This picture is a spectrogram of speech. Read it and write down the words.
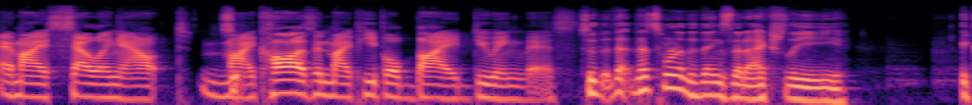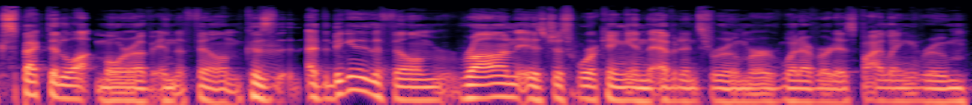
am I selling out my cause and my people by doing this? So that, that's one of the things that actually expected a lot more of in the film because at the beginning of the film, Ron is just working in the evidence room or whatever it is, filing room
